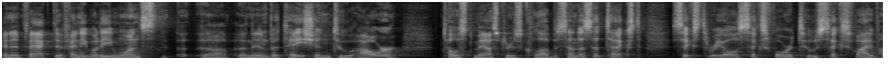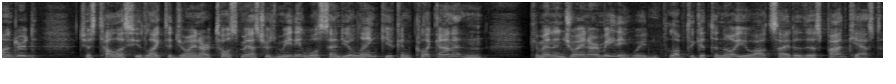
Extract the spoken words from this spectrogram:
And in fact, if anybody wants uh, an invitation to our Toastmasters Club, send us a text 630 642 6500. Just tell us you'd like to join our Toastmasters meeting. We'll send you a link. You can click on it and come in and join our meeting. We'd love to get to know you outside of this podcast.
